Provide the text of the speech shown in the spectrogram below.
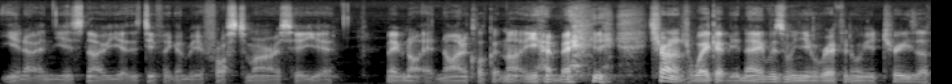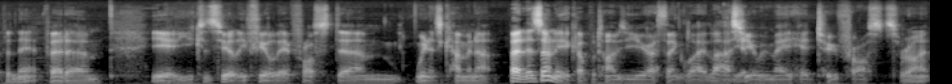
you know, and you just know, yeah, there's definitely going to be a frost tomorrow. So yeah, maybe not at nine o'clock at night. Yeah, maybe try not to wake up your neighbours when you're wrapping all your trees up and that. But um, yeah, you can certainly feel that frost um, when it's coming up. But it's only a couple of times a year, I think. Like last Yep. year, we may have had two frosts, right?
